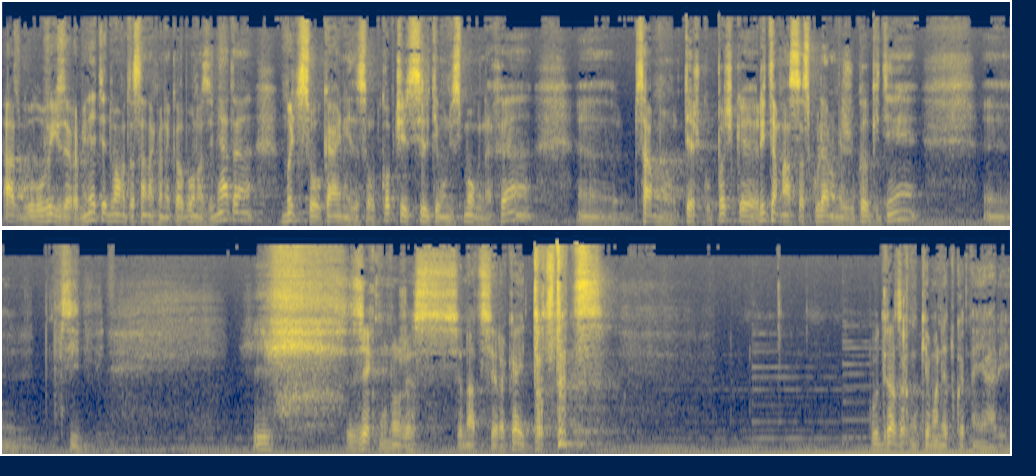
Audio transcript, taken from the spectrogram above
Аз го лових за раменете, двамата станахме на кълбо на земята, мъчи се окаяни да се откопчи, силите му ни смогнаха, е, само тежко пъчка, ритам аз с коляно между кълките. Е. И взех му ножа с едната си ръка и тръц, тръц. Отрязах му кемането като на Яри.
